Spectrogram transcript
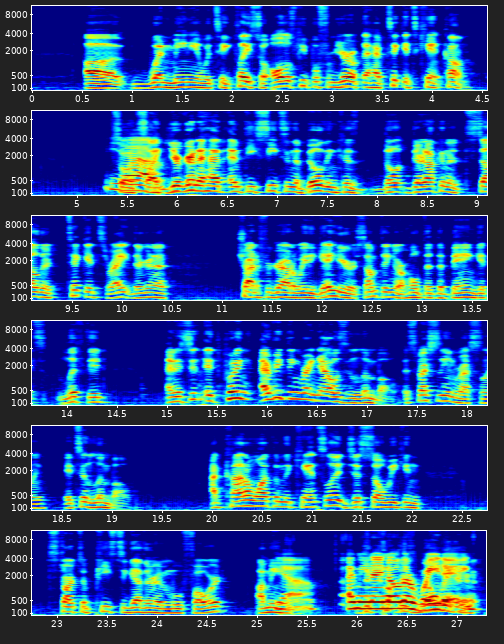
uh when Mania would take place. So all those people from Europe that have tickets can't come. So it's like you're gonna have empty seats in the building because they're not gonna sell their tickets, right? They're gonna try to figure out a way to get here or something, or hope that the ban gets lifted. And it's just, it's putting everything right now is in limbo, especially in wrestling. It's in limbo. I kind of want them to cancel it just so we can start to piece together and move forward. I mean, yeah. I mean, the I know they're no waiting. gonna-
